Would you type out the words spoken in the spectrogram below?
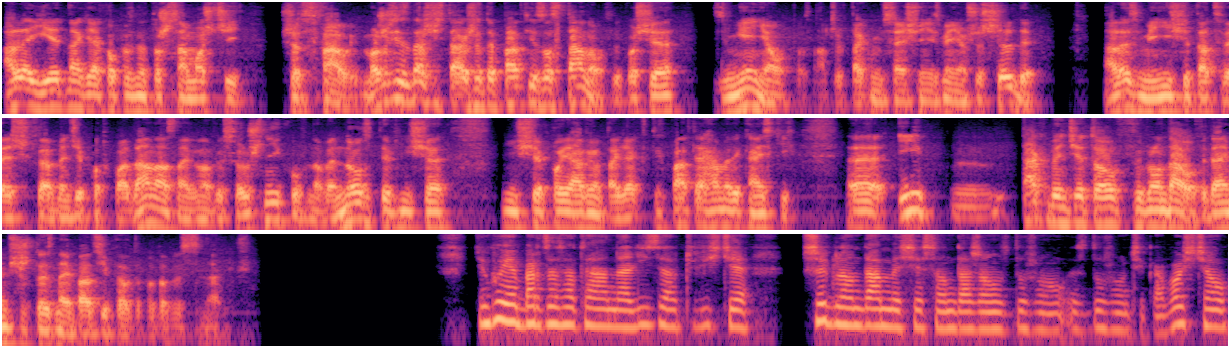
ale jednak jako pewne tożsamości przetrwały. Może się zdarzyć tak, że te partie zostaną, tylko się zmienią, to znaczy w takim sensie nie zmienią się szyldy, ale zmieni się ta treść, która będzie podkładana, znajdą nowych sojuszników, nowe nurty w nich się, w nich się pojawią, tak jak w tych partiach amerykańskich. E, I mm, tak będzie to wyglądało. Wydaje mi się, że to jest najbardziej prawdopodobny scenariusz. Dziękuję bardzo za tę analizę. Oczywiście przyglądamy się sondażom z dużą, z dużą ciekawością.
